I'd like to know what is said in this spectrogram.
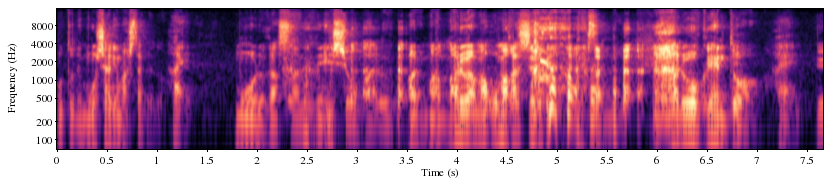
冒頭で申し上げましたけど。はい。モール合算で年商丸丸, まあ、丸はまあお任せしてるけど皆さんに。丸億円と。はい。い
